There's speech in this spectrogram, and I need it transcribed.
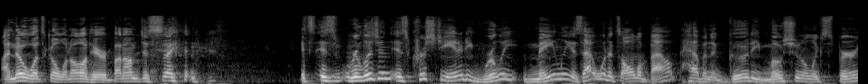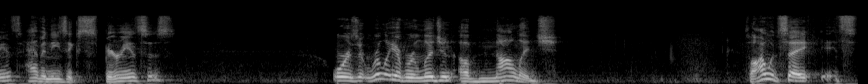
I know what's going on here, but I'm just saying. It's, is religion, is Christianity really mainly, is that what it's all about? Having a good emotional experience, having these experiences? Or is it really a religion of knowledge? So I would say it's,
